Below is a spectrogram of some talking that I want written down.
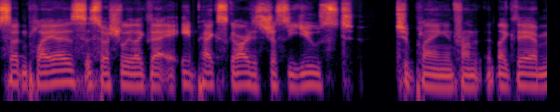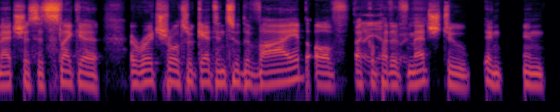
certain players, especially like the Apex guard, is just used to playing in front like their matches. It's like a, a ritual to get into the vibe of Oh, a yeah, of competitive match to in, in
